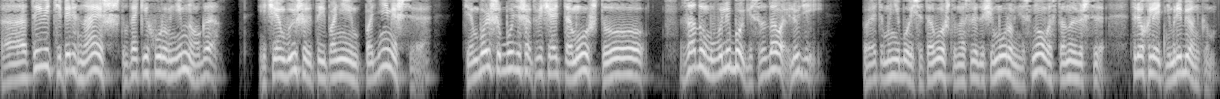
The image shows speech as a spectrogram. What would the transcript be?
А ты ведь теперь знаешь, что таких уровней много. И чем выше ты по ним поднимешься, тем больше будешь отвечать тому, что задумывали боги, создавая людей. Поэтому не бойся того, что на следующем уровне снова становишься трехлетним ребенком.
